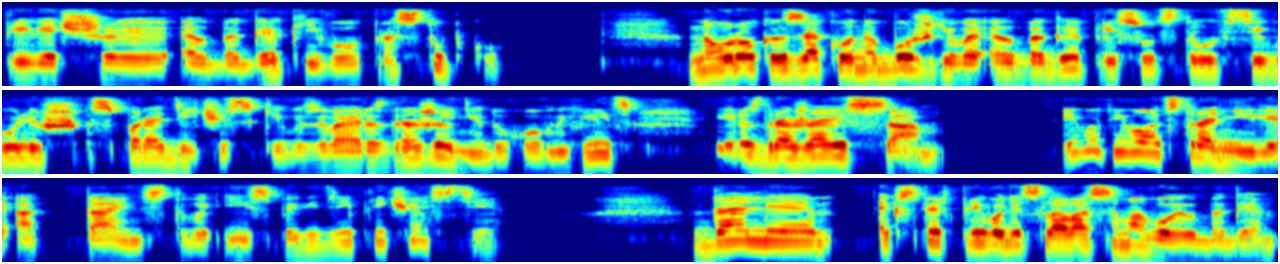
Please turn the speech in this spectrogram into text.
приведшие ЛБГ к его проступку. На уроках закона Божьего ЛБГ присутствовал всего лишь спорадически, вызывая раздражение духовных лиц и раздражаясь сам. И вот его отстранили от таинства исповеди и причастия. Далее эксперт приводит слова самого ЛБГ.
